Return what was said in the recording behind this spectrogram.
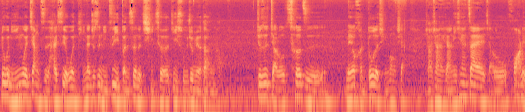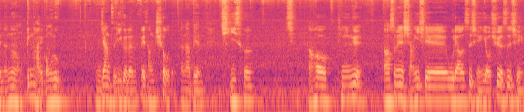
如果你因为这样子还是有问题，那就是你自己本身的骑车技术就没有到很好。就是假如车子。没有很多的情况下，想象一下，你现在在假如花莲的那种滨海公路，你这样子一个人非常 chill 的在那边骑车，然后听音乐，然后顺便想一些无聊的事情、有趣的事情、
